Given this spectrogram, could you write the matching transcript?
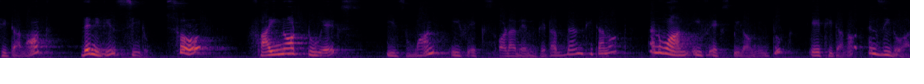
theta naught then it is 0. So, phi naught 2 x is 1 if x order n greater than theta naught and 1 if x belonging to a theta naught and 0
